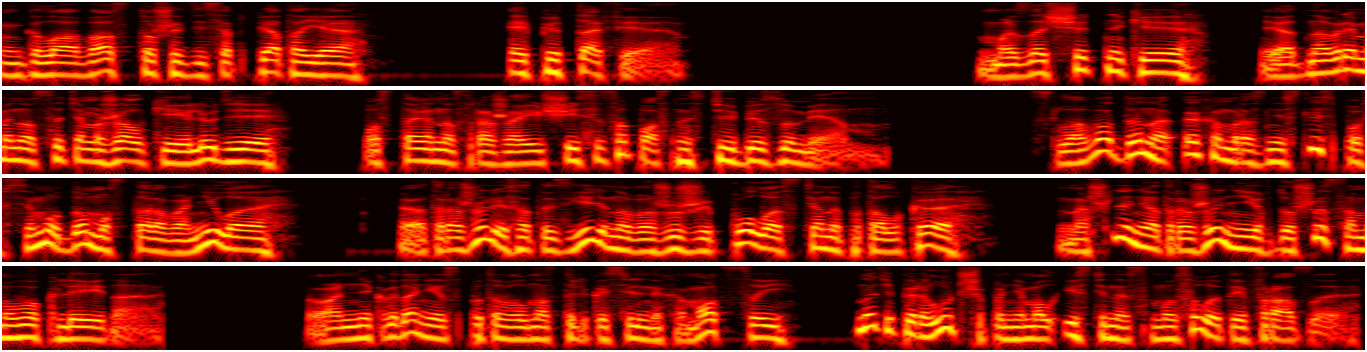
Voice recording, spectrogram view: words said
Глава 165. Эпитафия. Мы защитники, и одновременно с этим жалкие люди, постоянно сражающиеся с опасностью и безумием. Слова Дэна эхом разнеслись по всему дому Старого Нила, отражались от изъеденного жужжи пола стены потолка, нашли неотражение в душе самого Клейна. Он никогда не испытывал настолько сильных эмоций, но теперь лучше понимал истинный смысл этой фразы.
